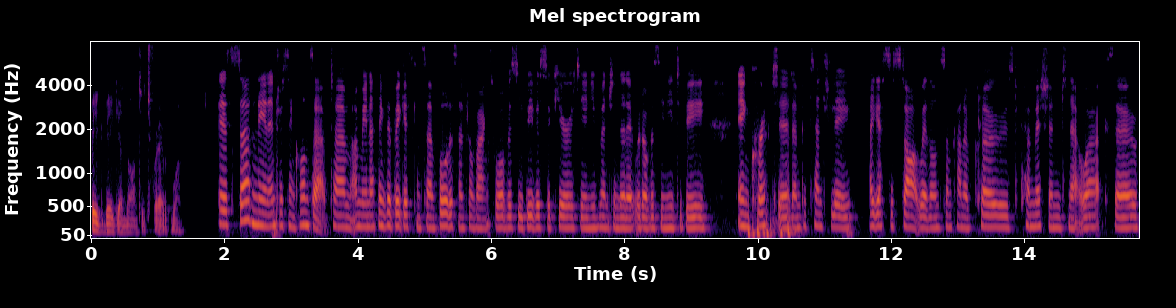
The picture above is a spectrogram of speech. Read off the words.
big, big advantage for everyone. It's certainly an interesting concept. Um, I mean, I think the biggest concern for the central banks will obviously be the security, and you've mentioned that it would obviously need to be encrypted and potentially, I guess, to start with, on some kind of closed, permissioned network. So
